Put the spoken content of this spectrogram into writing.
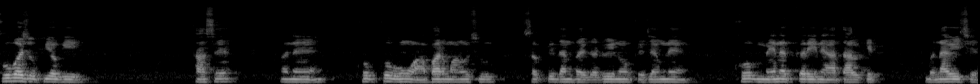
ખૂબ જ ઉપયોગી થશે અને ખૂબ ખૂબ હું આભાર માનું છું શક્તિદાનભાઈ ગઢવીનો કે જેમણે ખૂબ મહેનત કરીને આ તાલકીટ બનાવી છે.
